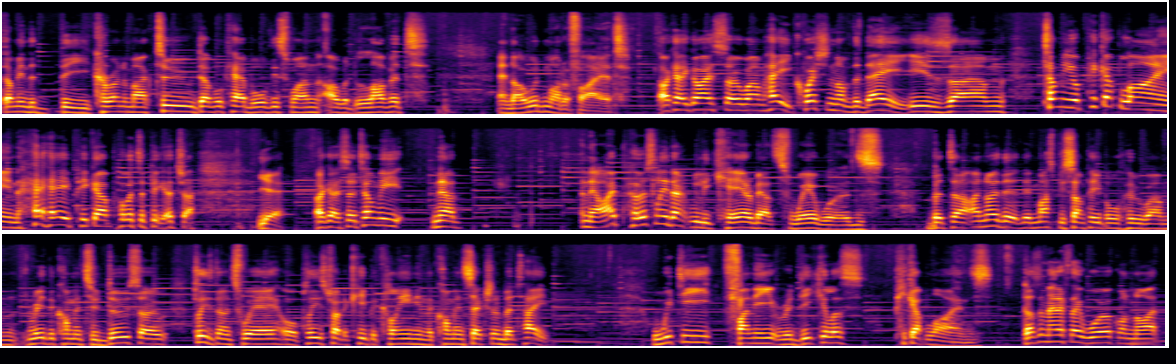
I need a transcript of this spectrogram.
I mean, the, the Corona Mark II double cab or this one, I would love it and I would modify it. Okay guys, so um, hey, question of the day is um, tell me your pickup line. Hey, hey, pickup, what's a pickup? Yeah, okay, so tell me, now, now I personally don't really care about swear words But uh, I know that there must be some people who um, read the comments who do, so please don't swear or please try to keep it clean in the comment section. But hey, witty, funny, ridiculous pickup lines. Doesn't matter if they work or not,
